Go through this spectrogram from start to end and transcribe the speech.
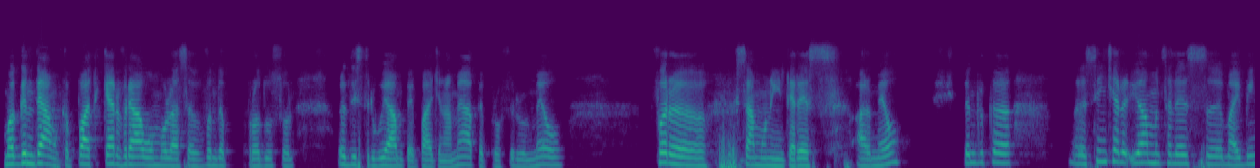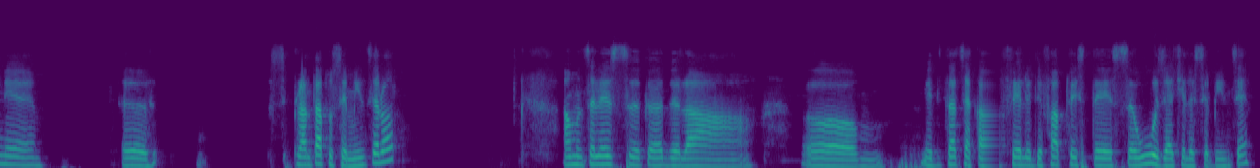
mă gândeam că poate chiar vrea omul ăla să vândă produsul îl distribuiam pe pagina mea, pe profilul meu, fără să am un interes al meu, pentru că, sincer, eu am înțeles mai bine plantatul semințelor, am înțeles că de la uh, meditația cafele, de fapt, este să uzi acele semințe.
